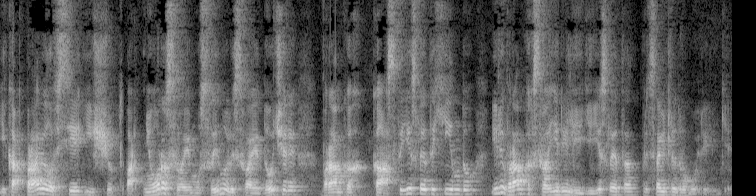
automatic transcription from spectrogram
И, как правило, все ищут партнера своему сыну или своей дочери в рамках касты, если это хинду, или в рамках своей религии, если это представители другой религии.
